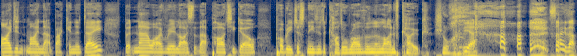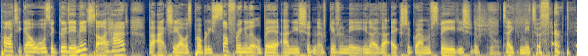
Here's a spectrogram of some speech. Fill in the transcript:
I didn't mind that back in the day, but now I realise that that party girl probably just needed a cuddle rather than a line of coke. Sure. Yeah. so that party girl was a good image that I had, but actually I was probably suffering a little bit and you shouldn't have given me, you know, that extra gram of speed. You should have taken me to a therapist.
